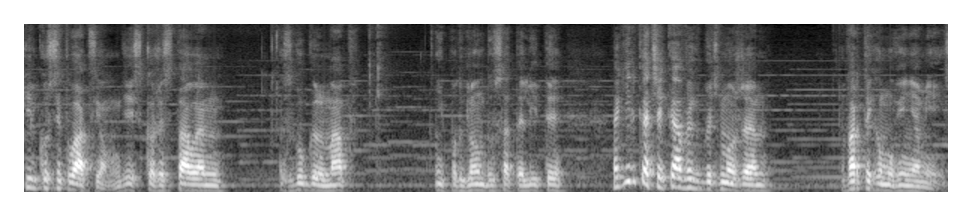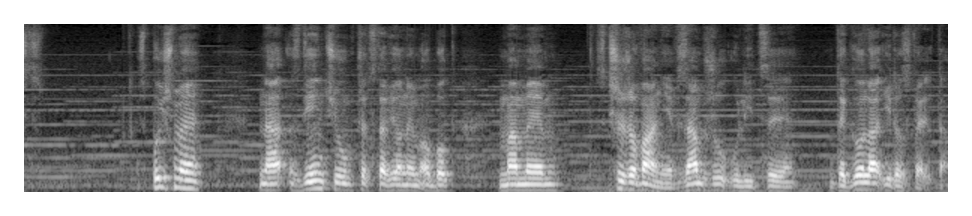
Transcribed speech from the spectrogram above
kilku sytuacjom. Gdzieś skorzystałem z Google Map i podglądu satelity na kilka ciekawych, być może wartych omówienia miejsc. Spójrzmy na zdjęciu przedstawionym obok. Mamy skrzyżowanie w Zabrzu ulicy De Gaulle'a i Roosevelta.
